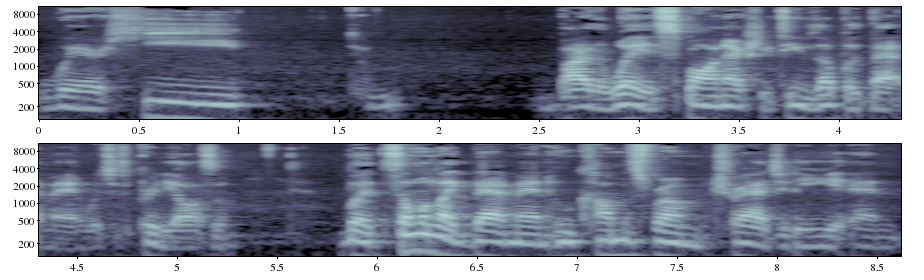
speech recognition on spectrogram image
where he by the way Spawn actually teams up with Batman which is pretty awesome but someone like Batman who comes from tragedy and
